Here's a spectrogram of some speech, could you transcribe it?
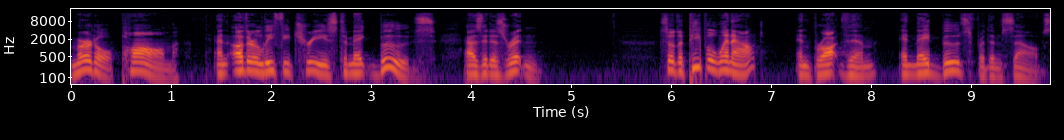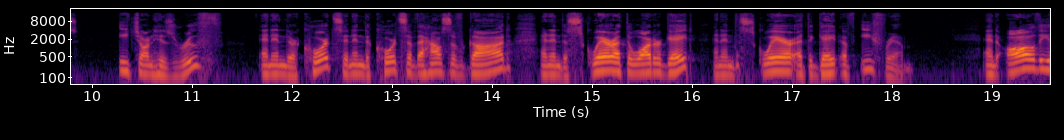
myrtle, palm, and other leafy trees to make booths, as it is written. So the people went out and brought them and made booths for themselves, each on his roof, and in their courts, and in the courts of the house of God, and in the square at the water gate, and in the square at the gate of Ephraim. And all the,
